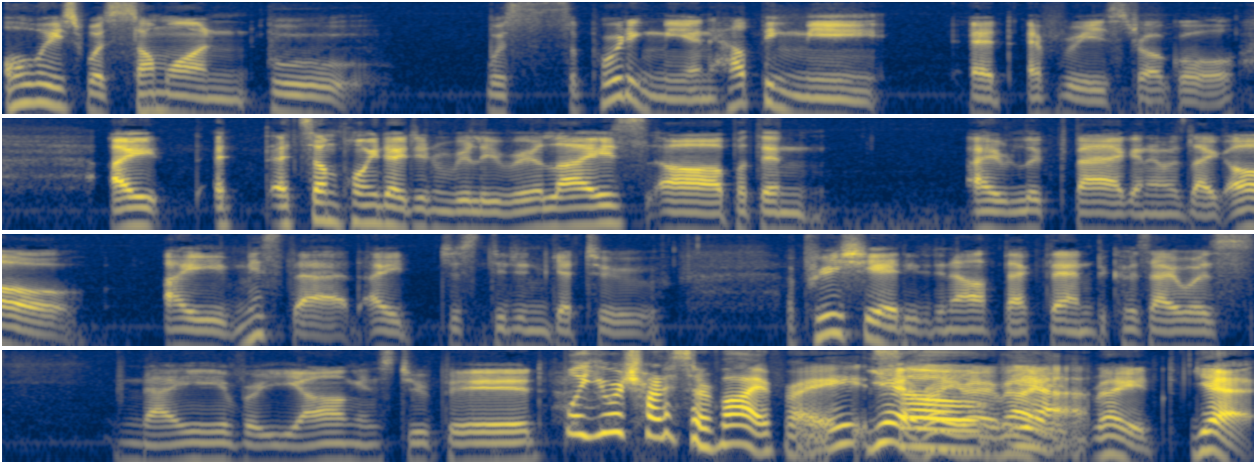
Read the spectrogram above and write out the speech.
always was someone who was supporting me and helping me at every struggle. I at, at some point I didn't really realize, uh, but then I looked back and I was like, oh, I missed that. I just didn't get to appreciate it enough back then because I was naive or young and stupid. well, you were trying to survive, right? Yeah, So, right, right, right, Yeah. right. Yeah.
